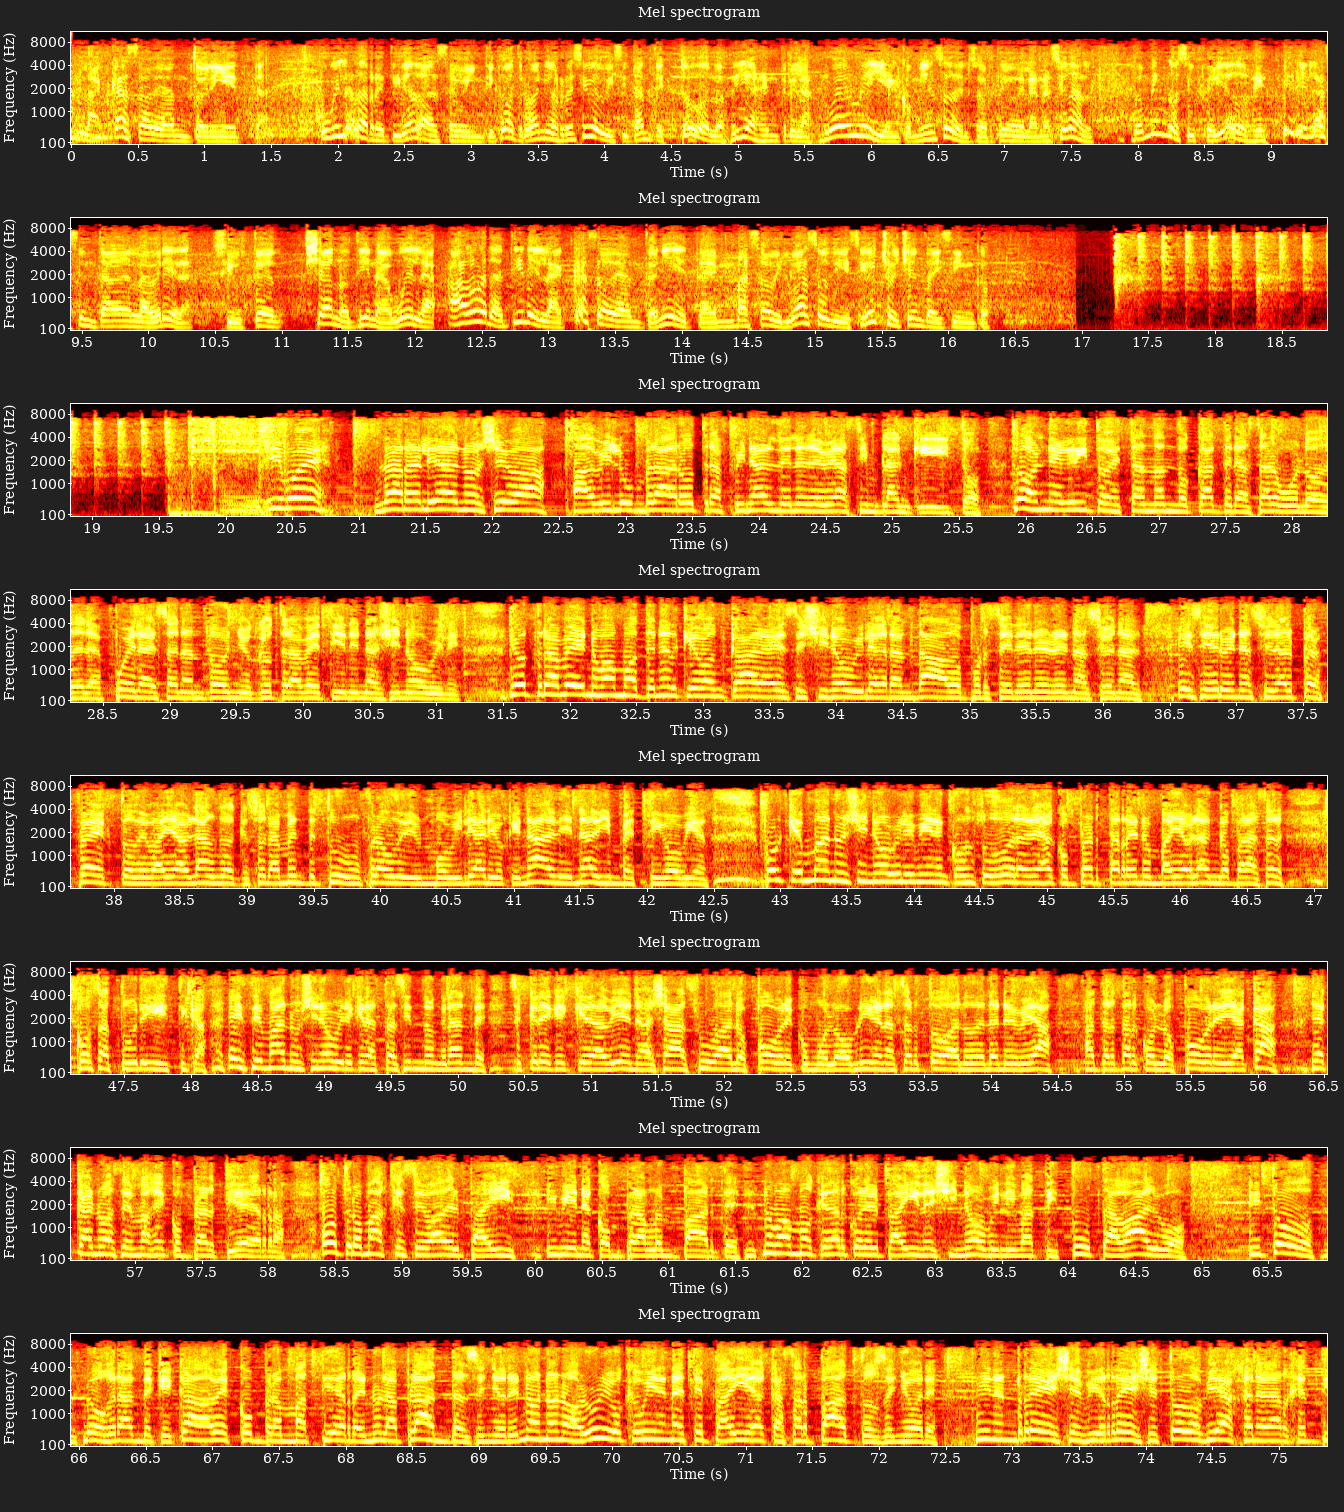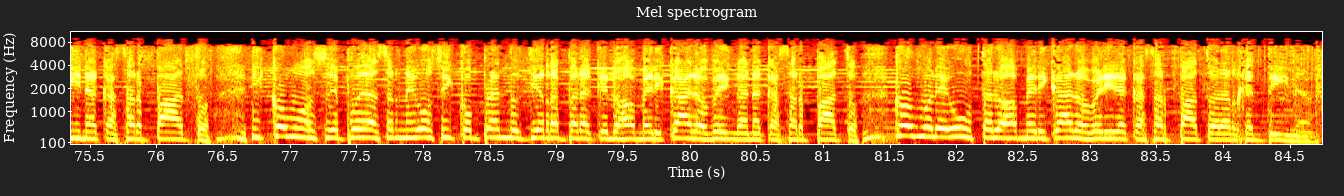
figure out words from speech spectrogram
La casa de Antonieta. Jubilada retirada hace 24 años, recibe visitantes todos los días entre las 9 y el comienzo del sorteo de la Nacional. Domingos y feriados, espérela sentada en la vereda. Si usted ya no tiene abuela, ahora tiene la casa de Antonieta en Basa Bilbaso 1885. Y bueno, la realidad nos lleva a vislumbrar otra final del NBA sin blanquito. Los negritos están dando cátedra salvo los de la escuela de San Antonio que otra vez tienen a Ginóbili. Y otra vez nos vamos a tener que bancar a ese Ginóbili agrandado por ser el héroe nacional. Ese héroe nacional perfecto de Bahía Blanca que solamente tuvo un fraude inmobiliario que nadie, nadie investigó bien. Porque Manu Ginóbili viene con sus dólares a comprar terreno en Bahía Blanca para hacer cosas turísticas. Ese Manu Ginóbili que la está haciendo en grande se cree que queda bien. Allá ayuda a los pobres como lo obligan a hacer todo lo de la NBA, a tratar con los pobres y acá, y acá no hace más que comprar tierra. Otro más que se va del país y viene a comprarlo en parte. No vamos a quedar con el país de Ginóbili, Batistuta, Balbo y todos los grandes que cada vez compran más tierra y no la plantan, señores. No, no, no, lo único que vienen a este país a cazar patos, señores. Vienen reyes, virreyes, todos viajan a la Argentina a cazar patos. ¿Y cómo se puede hacer negocio y comprando tierra para que los americanos vengan a cazar patos? ¿Cómo le gusta a los americanos venir a cazar patos a la Argentina?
